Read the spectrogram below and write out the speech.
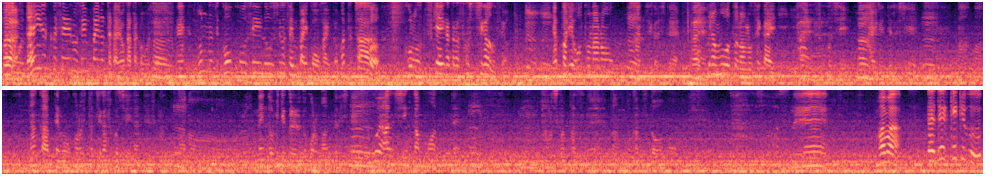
はい。でも大学生の先輩だったからよかったかもしれないですね、同じ高校生同士の先輩後輩とまたちょっとこの付き合い方が少し違うんですよ。うんうん。やっぱり大人の感じがして、はい。僕らも大人の世界にはい。少し入れてるし、うん。まあまあ何かあってもこの人たちが少しなんていうんですか、ん。あの面倒見てくれるところもあったりして、うん。すごい安心感もあって、うん。うん、楽しかったですね。バンド活動も。そうですね。まあまあ。えで結局はい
